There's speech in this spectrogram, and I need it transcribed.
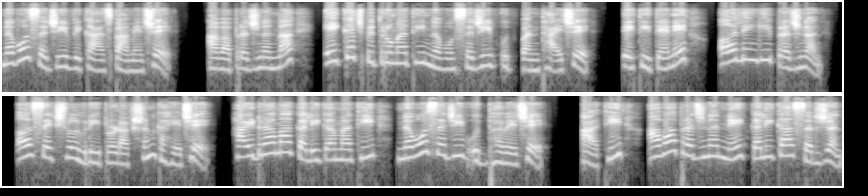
નવો સજીવ વિકાસ પામે છે. આવા પ્રજનનમાં એક જ પિતૃમાંથી નવો સજીવ ઉત્પન્ન થાય છે. તેથી તેને અલિંગી પ્રજનન, અસેક્સ્યુઅલ રિપ્રોડક્શન કહે છે. હાઇડ્રામાં કલિકામાંથી નવો સજીવ ઉદ્ભવે છે. આથી આવા પ્રજનનને કલિકા સર્જન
